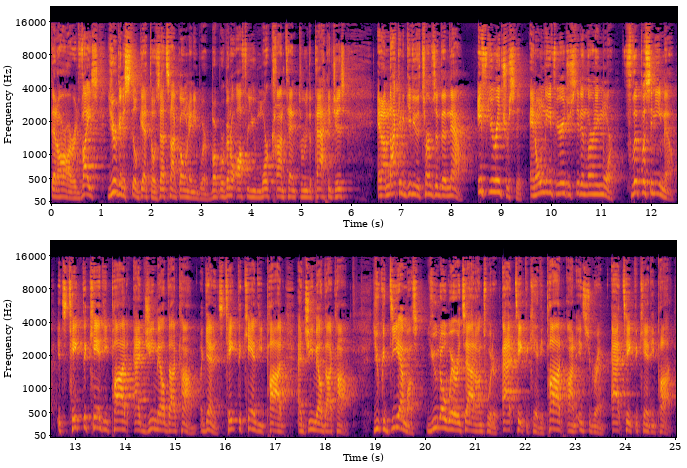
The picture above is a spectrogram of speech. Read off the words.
that are our advice, you're going to still get those. That's not going anywhere, but we're going to offer you more content through the packages. And I'm not going to give you the terms of them now. If you're interested, and only if you're interested in learning more, flip us an email. It's takethecandypod at gmail.com. Again, it's takethecandypod at gmail.com. You could DM us. You know where it's at on Twitter, at takethecandypod, on Instagram, at takethecandypod.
